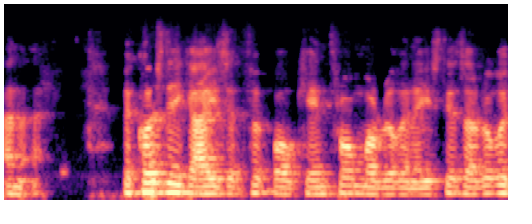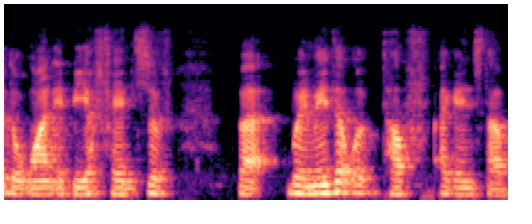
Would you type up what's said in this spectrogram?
and because the guys at football came from were really nice to us. I really don't want to be offensive but we made it look tough against a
